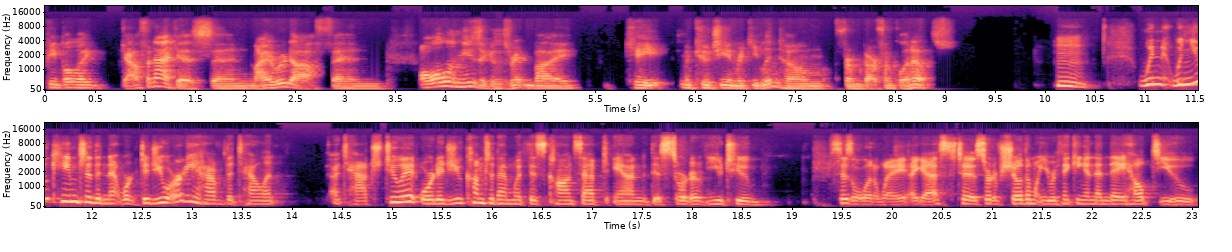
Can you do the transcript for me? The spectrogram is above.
people like Galifianakis and Maya Rudolph and all the music is written by Kate Micucci and Riki Lindhome from Garfunkel and Oates. Mm. When when you came to the network, did you already have the talent attached to it, or did you come to them with this concept and this sort of YouTube sizzle in a way, I guess, to sort of show them what you were thinking, and then they helped you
